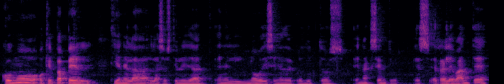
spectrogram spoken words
¿Cómo o qué papel tiene la, sostenibilidad en el nuevo diseño de productos en Accenture? ¿Es, relevante?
